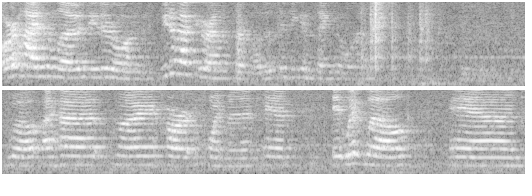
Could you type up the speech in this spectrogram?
Or highs and lows, either one. You don't have to go around the circle, just if you can think of one. Well, I had my heart appointment and it went well. And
